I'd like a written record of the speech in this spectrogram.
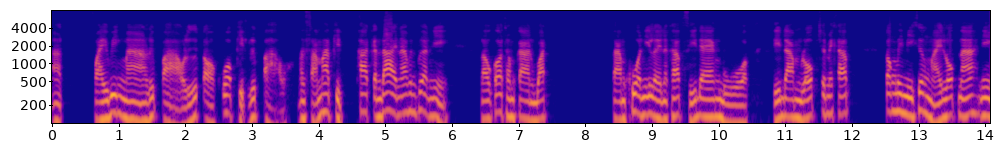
อ่าไฟวิ่งมาหรือเปล่า หรือต่อขั้วผิดหรือเปล่า มันสามารถผิดพลาดกันได้นะเพื่อนๆนี่ เราก็ทำการวัดตามขั้วนี้เลยนะครับ สีแดงบวก สีดำลบใช่ไหมครับ ต้องไม่มีเครื่องหมายลบนะ นี่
